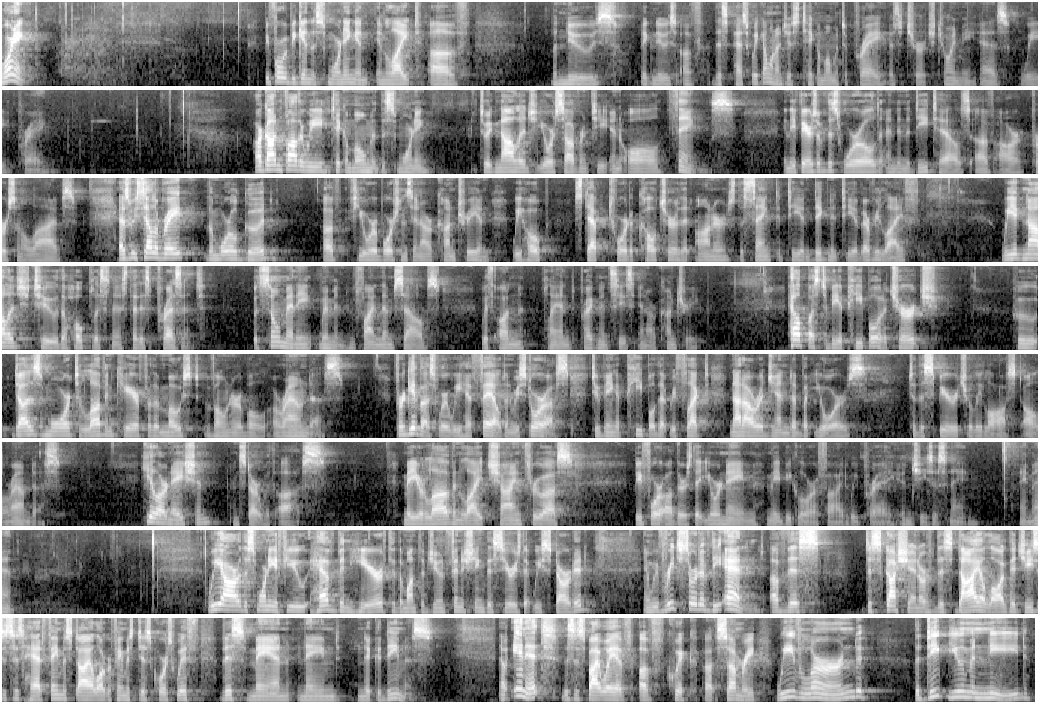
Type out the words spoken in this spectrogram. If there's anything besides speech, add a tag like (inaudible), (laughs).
Morning. Before we begin this morning, in, in light of the news, big news of this past week, I want to just take a moment to pray as a church. Join me as we pray. Our God and Father, we take a moment this morning to acknowledge your sovereignty in all things, in the affairs of this world and in the details of our personal lives. As we celebrate the moral good of fewer abortions in our country, and we hope step toward a culture that honors the sanctity and dignity of every life, we acknowledge too the hopelessness that is present with so many women who find themselves with unplanned pregnancies in our country. Help us to be a people and a church who does more to love and care for the most vulnerable around us. Forgive us where we have failed and restore us to being a people that reflect not our agenda but yours to the spiritually lost all around us. Heal our nation and start with us. May your love and light shine through us before others that your name may be glorified, we pray. In Jesus' name, amen. We are this morning, if you have been here through the month of June, finishing this series that we started. And we've reached sort of the end of this discussion or this dialogue that Jesus has had, famous dialogue or famous discourse with this man named Nicodemus. Now, in it, this is by way of, of quick uh, summary, we've learned the deep human need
